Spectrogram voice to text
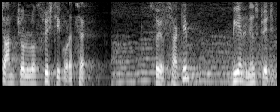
চাঞ্চল্য সৃষ্টি করেছে। সৈয়দ সাকিব বিএন নিউজ টোয়েন্টি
